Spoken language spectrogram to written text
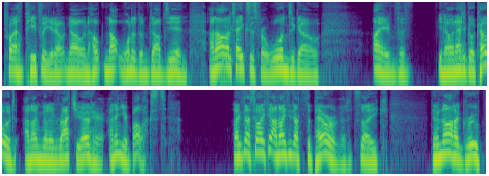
twelve people you don't know and hope not one of them dobs you in, and all it takes is for one to go, I have you know an ethical code, and I'm going to rat you out here, and then you're bollocksed. Like that's so I think, and I think that's the power of it. It's like they're not a group.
